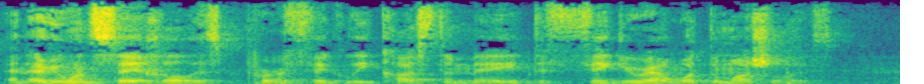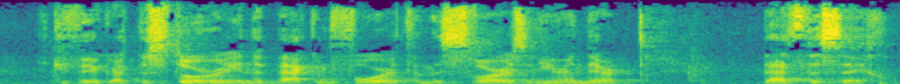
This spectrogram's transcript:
And everyone's seichel is perfectly custom made to figure out what the mashal is. You can figure out the story and the back and forth and the svars and here and there. That's the seichel.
